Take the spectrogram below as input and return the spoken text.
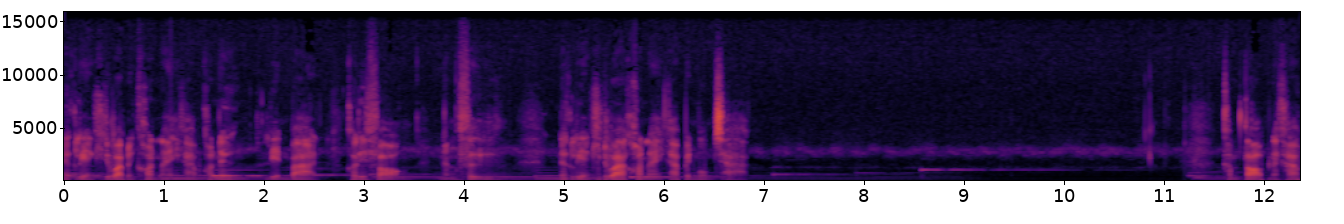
นักเรียนคิดว่าเป็นข้อไหนครับ ข้อ 1 เหรียญบาท ข้อที่ 2 หนังสือ นักเรียนคิดว่าข้อไหนครับเป็นมุมฉากคำตอบนะครับ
